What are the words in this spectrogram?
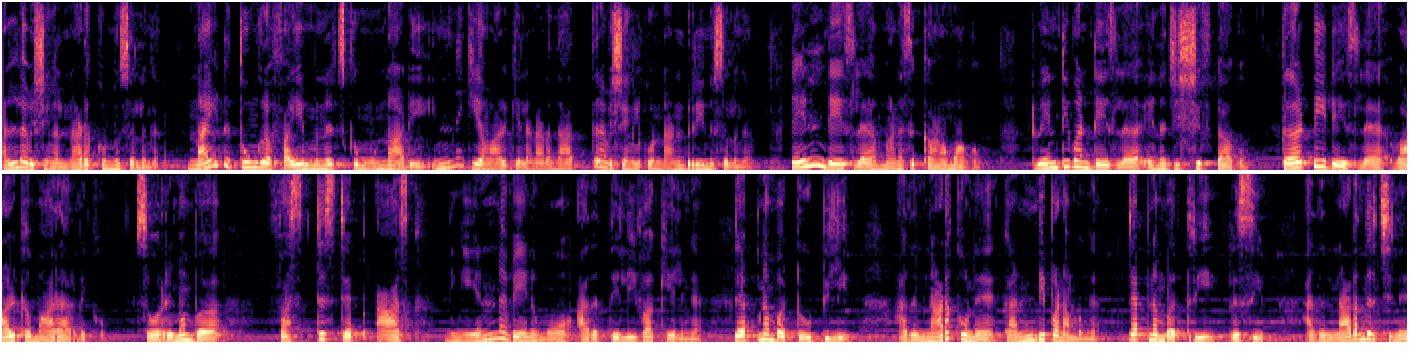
நல்ல விஷயங்கள் நடக்கும்னு சொல்லுங்கள் நைட்டு தூங்குற ஃபைவ் மினிட்ஸ்க்கு முன்னாடி இன்றைக்கி என் வாழ்க்கையில் நடந்த அத்தனை விஷயங்களுக்கும் நன்றின்னு சொல்லுங்கள் டென் டேஸில் மனசு காம் ஆகும். டுவெண்ட்டி ஒன் டேஸில் எனர்ஜி ஷிஃப்ட் ஆகும். தேர்ட்டி டேஸில் வாழ்க்கை மாற ஆரம்பிக்கும். So remember first step ask நீங்கள் என்ன வேணுமோ அதை தெளிவாக கேளுங்க. ஸ்டெப் நம்பர் டூ பிலீவ் அது நடக்கும்னு கண்டிப்பாக நம்புங்க. ஸ்டெப் நம்பர் த்ரீ ரிசீவ் அது நடந்துருச்சுன்னு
